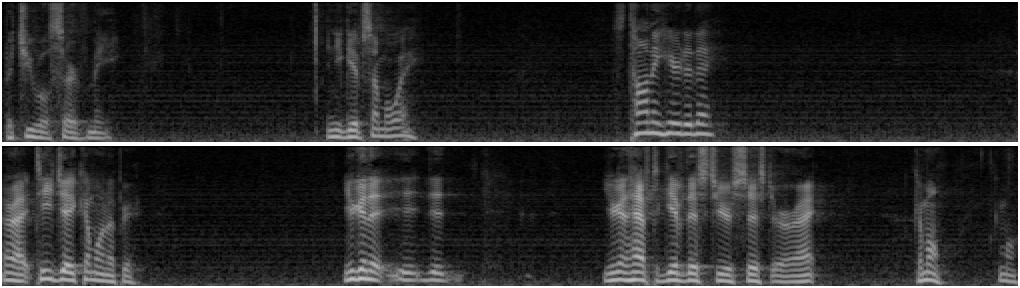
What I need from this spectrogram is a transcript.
but you will serve me. And you give some away. Is Tawny here today? All right, TJ, come on up here. You're gonna you're gonna have to give this to your sister. All right, come on, come on.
